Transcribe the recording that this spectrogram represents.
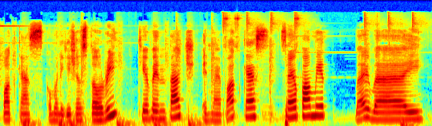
podcast communication story. Keep in touch in my podcast. Saya pamit. Bye bye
